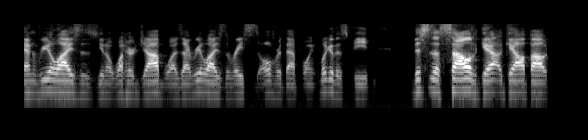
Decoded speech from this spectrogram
and realizes, you know, what her job was. I realized the race is over at that point. Look at this, Pete. This is a solid gallop out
